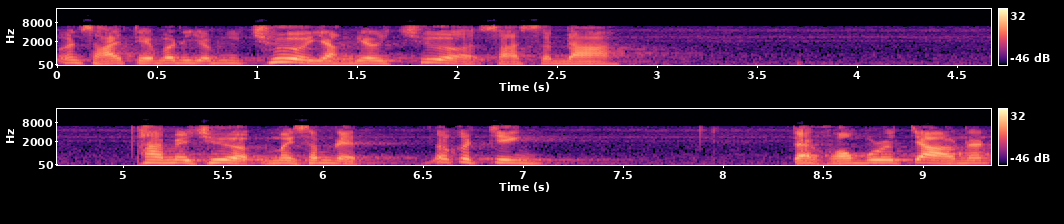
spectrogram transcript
มันสายเทวนิยมเชื่ออย่างเดียวเชื่อศาสดา ถ้าไม่เชื่อไม่สำเร็จแล้วก็จริง แต่ของพระเจ้านั้น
